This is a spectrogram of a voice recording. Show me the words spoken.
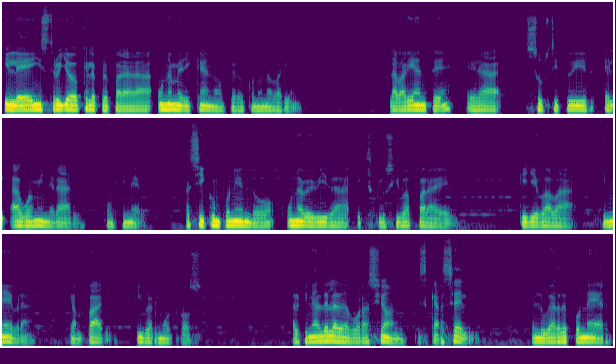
y le instruyó que le preparara un americano pero con una variante. La variante era sustituir el agua mineral con ginebra, así componiendo una bebida exclusiva para él que llevaba ginebra, campari y vermut rosso. Al final de la elaboración, Scarcelli, en lugar de poner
